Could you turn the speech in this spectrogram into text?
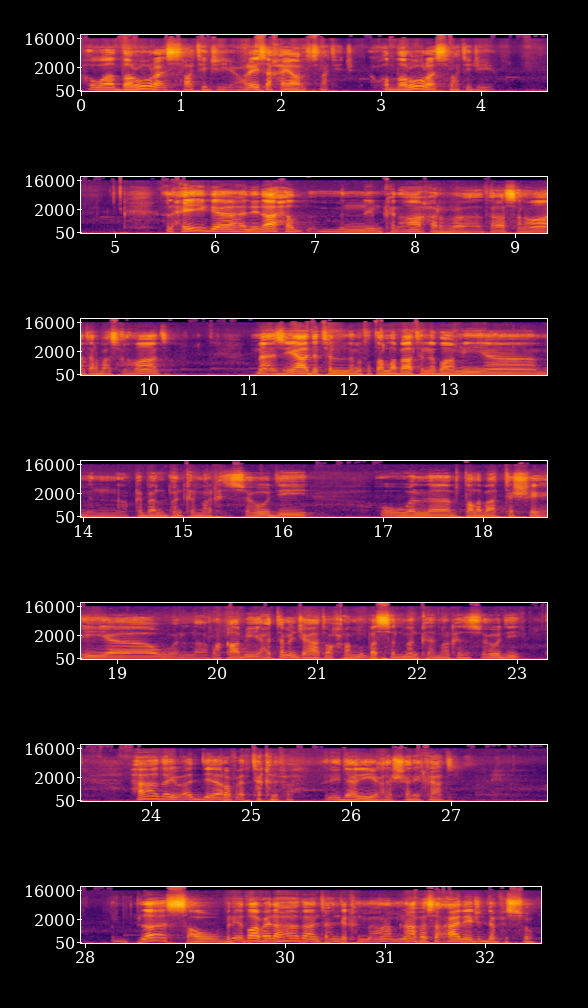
هو ضرورة استراتيجية وليس خيار استراتيجي هو الضرورة استراتيجية. الحقيقة اللي لاحظ من يمكن آخر ثلاث سنوات أربع سنوات مع زيادة المتطلبات النظامية من قبل البنك المركزي السعودي والطلبات التشريعية والرقابية حتى من جهات أخرى مو بس المركز السعودي. هذا يؤدي إلى رفع التكلفة الإدارية على الشركات. بلس أو بالإضافة إلى هذا أنت عندك منافسة عالية جدا في السوق.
